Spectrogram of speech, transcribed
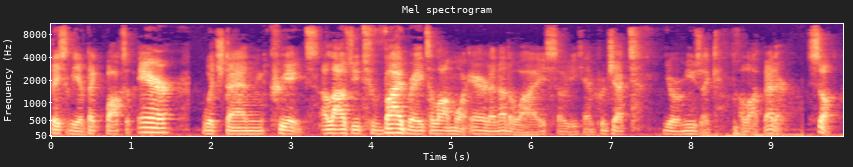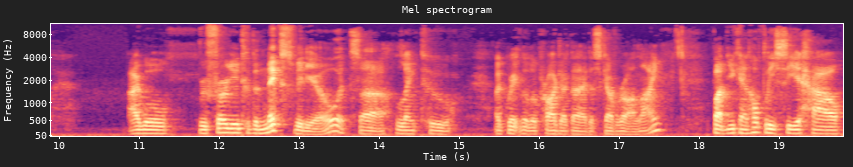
basically a big box of air, which then creates, allows you to vibrate a lot more air than otherwise, so you can project your music a lot better. So, I will refer you to the next video. It's uh, a link to a great little project that I discovered online. But you can hopefully see how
